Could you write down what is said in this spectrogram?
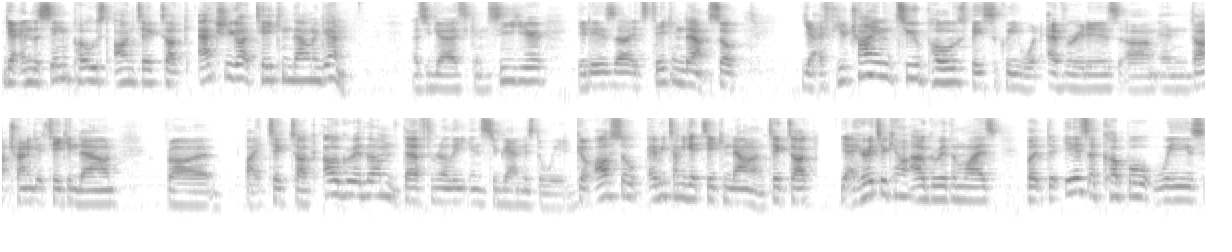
Yeah, and the same post on TikTok actually got taken down again. As you guys can see here, it is uh, it's taken down. So yeah, if you're trying to post basically whatever it is um, and not trying to get taken down by, by TikTok algorithm, definitely Instagram is the way to go. Also, every time you get taken down on TikTok, yeah, it hurts your account algorithm wise, but there is a couple ways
